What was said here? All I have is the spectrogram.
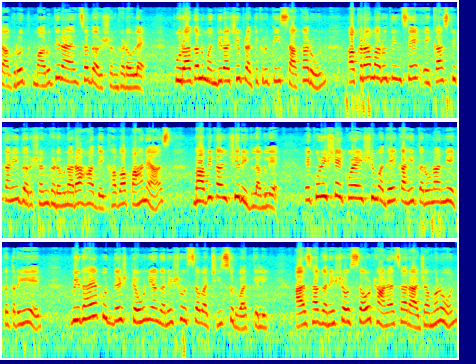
जागृत मारुतीरायांचं दर्शन घडवलंय. पुरातन मंदिराची प्रतिकृती साकारून अकरा मारुतींचे एकाच ठिकाणी दर्शन घडवणारा हा देखावा पाहण्यास भाविकांची रीग लागली आहे एकोणीसशे एकोणऐंशी मध्ये काही तरुणांनी एकत्र येत विधायक उद्देश ठेवून या गणेशोत्सवाची सुरुवात केली. आज हा गणेशोत्सव ठाण्याचा राजा म्हणून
